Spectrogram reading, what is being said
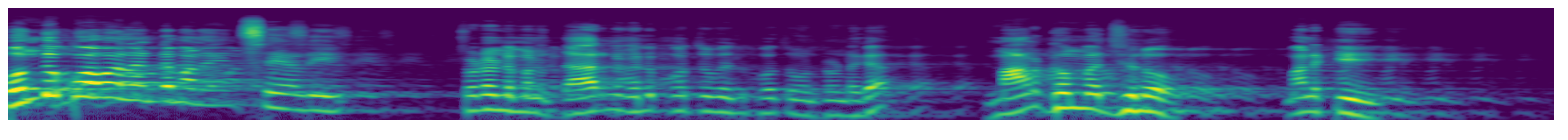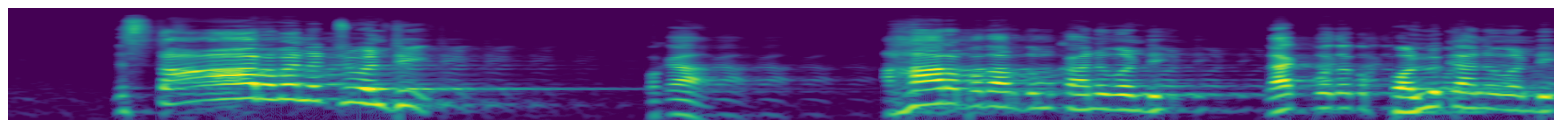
పొందుకోవాలంటే మనం ఏం చేయాలి? చూడండి మన దారిని వెళ్ళిపోతూ వెళ్ళిపోతూ ఉంటుండగా మార్గం మధ్యలో మనకి విస్తారమైనటువంటి ఒక ఆహార పదార్థం కానివ్వండి లేకపోతే ఒక పళ్ళు కానివ్వండి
